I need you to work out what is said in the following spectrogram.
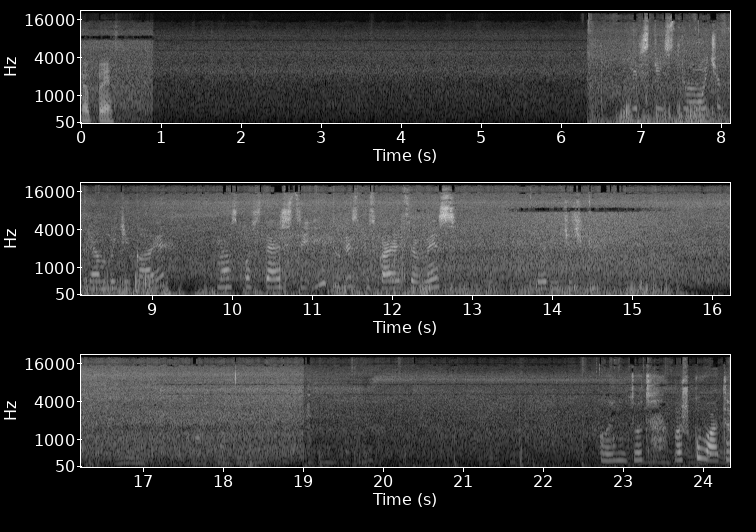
Капець. Гірський струмочок прям витікає у нас по стежці і туди спускається вниз. Тут важкувато.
